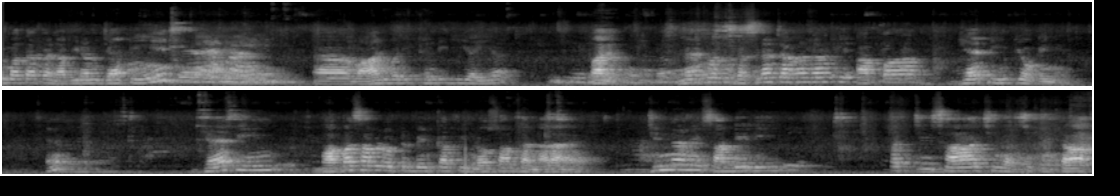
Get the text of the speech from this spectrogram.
ਗੁਰਮਾਤਾ ਭੈਣਾਂ ਵੀਰਾਂ ਨੂੰ ਜੈ ਭੀਮ। ਆਵਾਜ਼ ਬੜੀ ਠੰਡੀ ਜੀ ਆਈ ਆ। ਪਰ ਮੈਂ ਤੁਹਾਨੂੰ ਦੱਸਣਾ ਚਾਹਾਂਗਾ ਕਿ ਆਪਾਂ ਜੈ ਭੀਮ ਕਿਉਂ ਕਹਿੰਦੇ ਹਾਂ? ਹੈ ਨਾ? ਜੈ ਭੀਮ ਬਾਬਾ ਸਾਹਿਬ ਡਾਕਟਰ ਅੰਬੇਡਕਰ ਭੀਮਰਾਓ ਸਾਹਿਬ ਦਾ ਨਾਰਾ ਹੈ ਜਿਨ੍ਹਾਂ ਨੇ ਸਾਡੇ ਲਈ 25 ਸਾਲ ਸੰਘਰਸ਼ ਕੀਤਾ।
